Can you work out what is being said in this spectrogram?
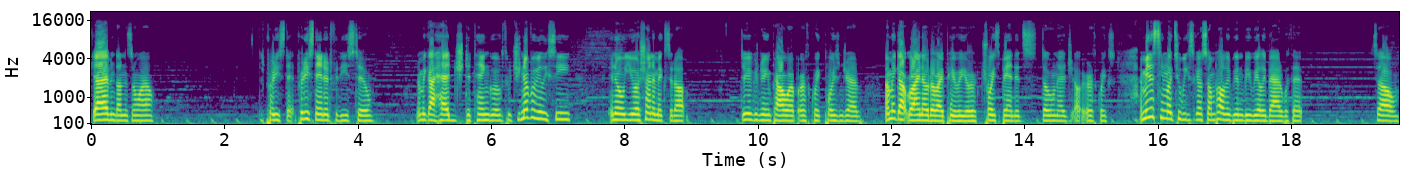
Yeah, I haven't done this in a while. It's pretty sta pretty standard for these two. Then we got Hedge, Tangrowth, which you never really see You know, you are trying to mix it up. Giga Drain, Power Whip, Earthquake, Poison Jab. And we got Rhino to Rhyperior, Choice Banded, Stone Edge, uh, Earthquakes. I made this team like two weeks ago, so I'm probably going to be really bad with it. So.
